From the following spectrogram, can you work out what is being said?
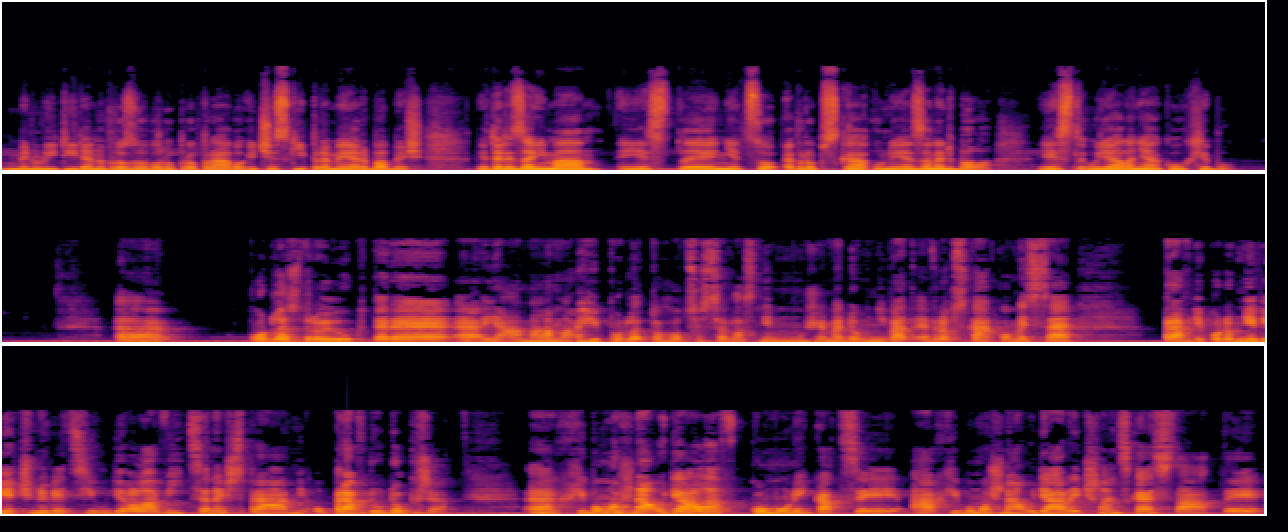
minulý týden v rozhovoru pro právo i český premiér Babiš. Mě tedy zajímá, jestli něco Evropská unie zanedbala, jestli udělala nějakou chybu. Uh podle zdrojů, které eh, já mám a i podle toho, co se vlastně můžeme domnívat, Evropská komise pravděpodobně většinu věcí udělala více než správně, opravdu dobře. Eh, chybu možná udělala v komunikaci a chybu možná udělali členské státy.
